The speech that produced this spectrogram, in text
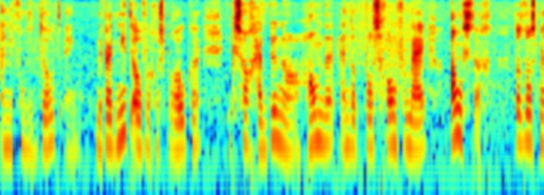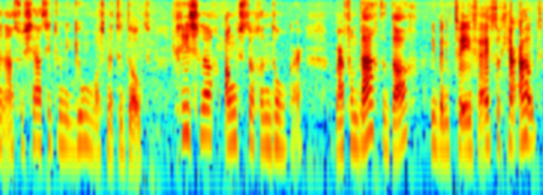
En ik vond het doodeng. Er werd niet over gesproken. Ik zag haar dunne handen en dat was gewoon voor mij angstig. Dat was mijn associatie toen ik jong was met de dood. Griezelig, angstig en donker. Maar vandaag de dag, nu ben ik 52 jaar oud,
